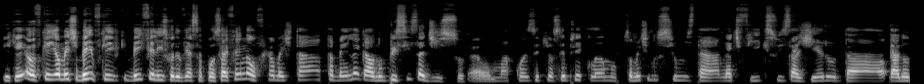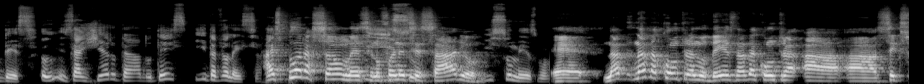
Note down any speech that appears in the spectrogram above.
Fiquei, eu fiquei realmente bem, fiquei bem feliz quando eu vi essa postagem. Falei, não, realmente tá, tá bem legal, não precisa disso. É uma coisa que eu sempre reclamo, principalmente nos filmes da Netflix, o exagero da, da nudez. O exagero da nudez e da violência. A exploração, né? Se isso, não for necessário. Isso mesmo. É, nada, nada contra a nudez, nada contra a, a sexualidade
